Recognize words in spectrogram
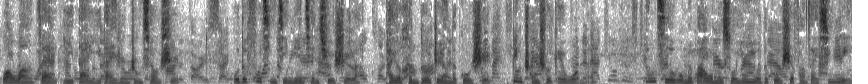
往往在一代一代人中消失。我的父亲几年前去世了，他有很多这样的故事，并传授给我们。因此，我们把我们所拥有的故事放在心里。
